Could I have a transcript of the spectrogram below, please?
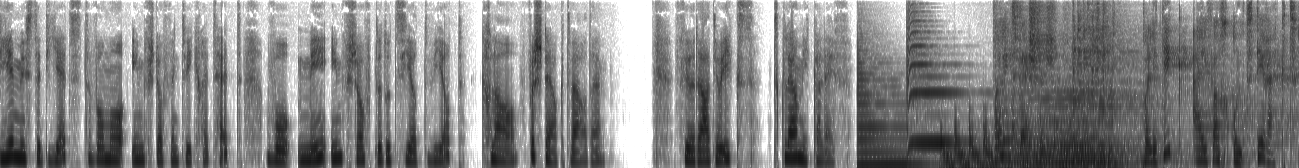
die müssten jetzt, wo man Impfstoff entwickelt hat, wo mehr Impfstoff produziert wird, klar verstärkt werden. Für Radio X, Claire Mikalev. Polit Politik einfach und direkt.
